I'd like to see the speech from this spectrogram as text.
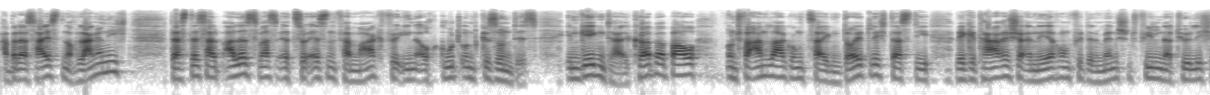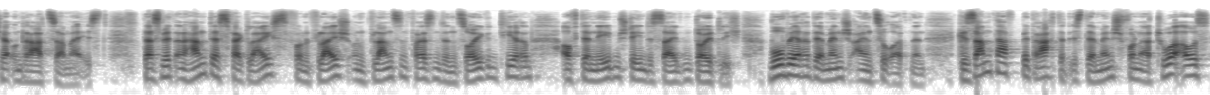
Aber das heißt noch lange nicht, dass deshalb alles, was er zu essen vermag, für ihn auch gut und gesund ist. Im Gegenteil, Körperbau und Veranlagung zeigen deutlich, dass die vegetarische Ernährung für den Menschen viel natürlicher und ratsamer ist. Das wird anhand des Vergleichs von Fleisch- und pflanzenfressenden Säugetieren auf der nebenstehenden Seite deutlich. Wo wäre der Mensch einzuordnen? Gesamthaft betrachtet ist der Mensch von Natur aus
